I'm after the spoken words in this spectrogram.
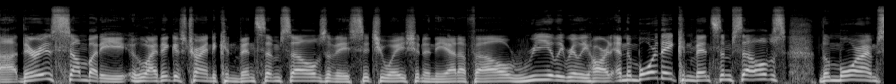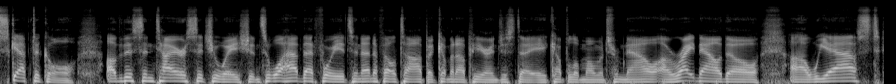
Uh, there is somebody who I think is trying to convince themselves of a situation in the NFL really, really hard. And the more they convince themselves, the more I'm skeptical of this entire situation. So we'll have that for you. It's an NFL topic coming up here in just a, a couple of moments from now. Uh, right now, though, uh, we asked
